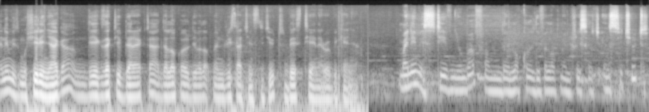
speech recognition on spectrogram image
My name is Muchiri Nyaggah. I'm the Executive Director at the Local Development Research Institute based here in Nairobi, Kenya. My name is Steve Nyumba from the Local Development Research Institute,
